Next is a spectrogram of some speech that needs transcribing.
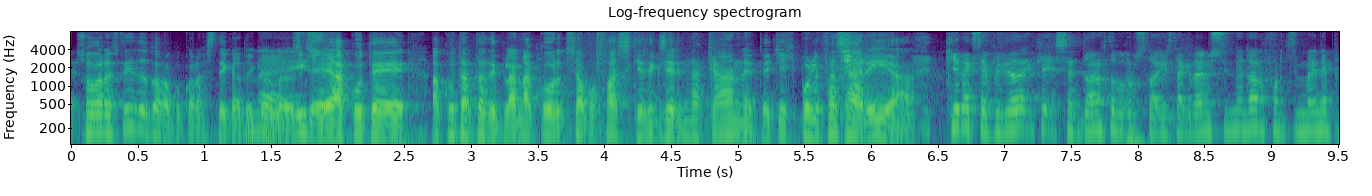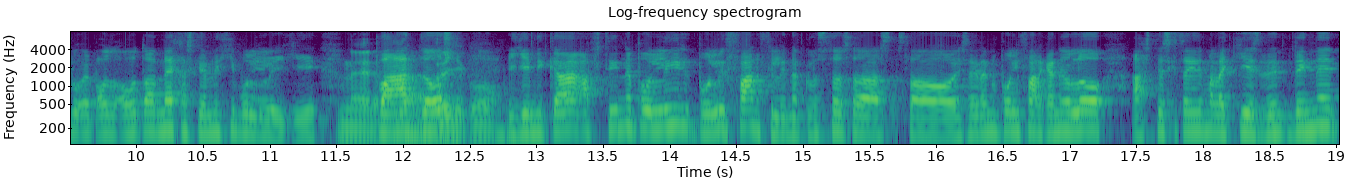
Ε, Σοβαρευτείτε τώρα που κουραστήκατε Ναι, κιόλας ίσως- και ακούτε, ακούτε από τα διπλανά court τις αποφάσεις και δεν ξέρετε τι να κάνετε και έχει πολύ φασαρία. Κοίταξε, επειδή και σε ντόν αυτό που έγραψε στο Instagram, είναι ήταν φορτισμένη που- ό- όταν έχασες και δεν είχε πολύ λογική. Ναι, ρε, Πάντως, φίλε, τραγικό. γενικά αυτή είναι πολύ, πολύ fan φίλη. Να κλωστώ στο, στο Instagram είναι πολύ fan. Κάνει όλο αστείε και τσάγει μαλακίες. Δεν, δεν είναι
